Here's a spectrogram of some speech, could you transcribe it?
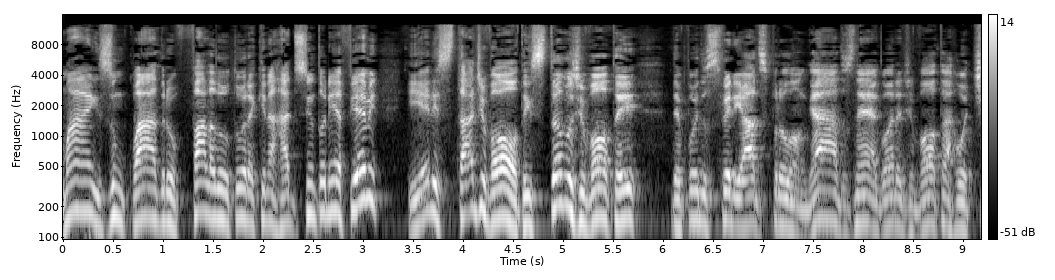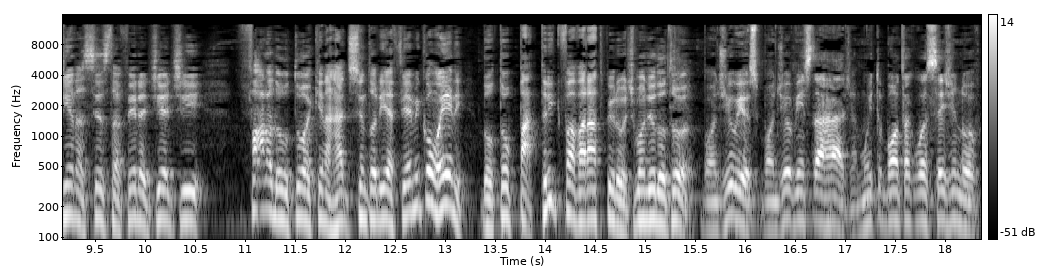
Mais um quadro Fala Doutor aqui na Rádio Sintonia FM e ele está de volta. Estamos de volta aí depois dos feriados prolongados, né? Agora de volta à rotina, sexta-feira, dia de Fala Doutor aqui na Rádio Sintonia FM com ele, doutor Patrick Favarato Perucci. Bom dia, doutor. Bom dia, Wilson. Bom dia, ouvintes da rádio. É muito bom estar com vocês de novo.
